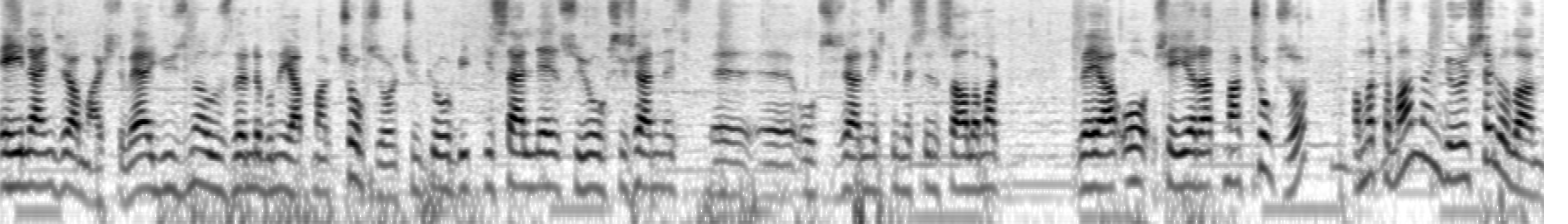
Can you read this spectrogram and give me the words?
eğlence amaçlı veya yüzme havuzlarında bunu yapmak çok zor. Çünkü o bitkiselle suyu oksijenle, e, e, oksijenleştirmesini sağlamak veya o şeyi yaratmak çok zor. Ama tamamen görsel olan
